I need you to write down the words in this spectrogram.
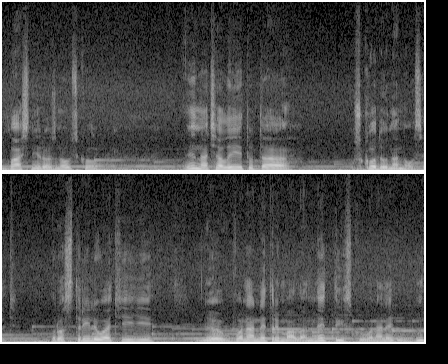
башні Рожновського і почали тут шкоду наносити, розстрілювати її. Е, Вона не тримала не тиску, вона не ну,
